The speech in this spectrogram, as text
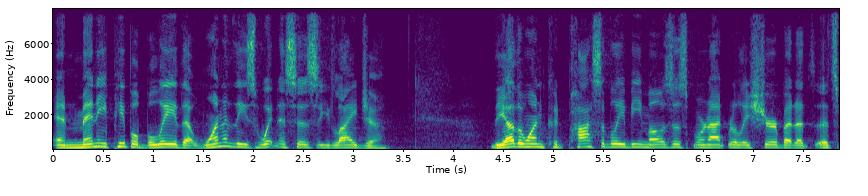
And many people believe that one of these witnesses is Elijah. The other one could possibly be Moses. We're not really sure, but it,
